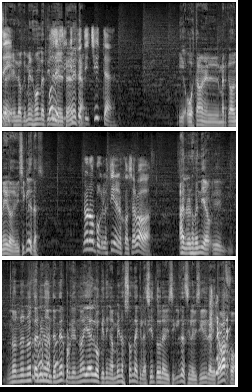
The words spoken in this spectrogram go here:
es lo que menos onda tiene en el planeta. Es fetichista? ¿O estaba en el mercado negro de bicicletas? No, no, porque los tiene, los conservaba. Ah, no los vendía. Eh, no, no, no termino de entender porque no hay algo que tenga menos onda que el asiento de una bicicleta sin la bicicleta que está abajo.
